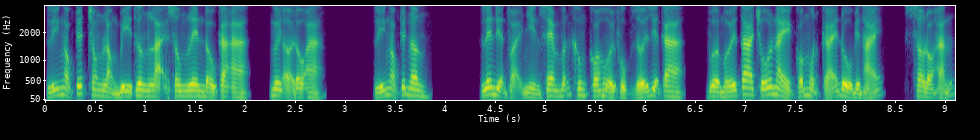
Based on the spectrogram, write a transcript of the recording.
lý ngọc tuyết trong lòng bi thương lại xông lên đầu ca a, ngươi ở đâu a? Lý ngọc tuyết nâng lên điện thoại nhìn xem vẫn không có hồi phục giới diện ca, vừa mới ta chỗ này có một cái đồ biến thái, sau đó hắn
